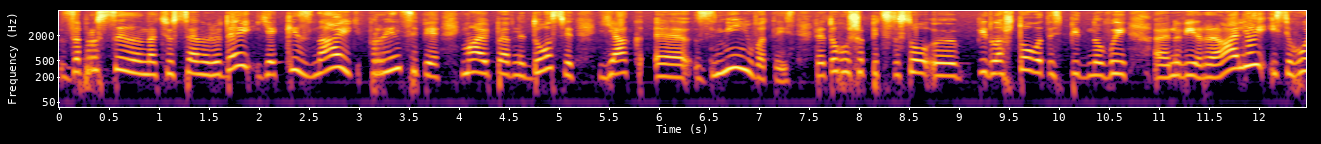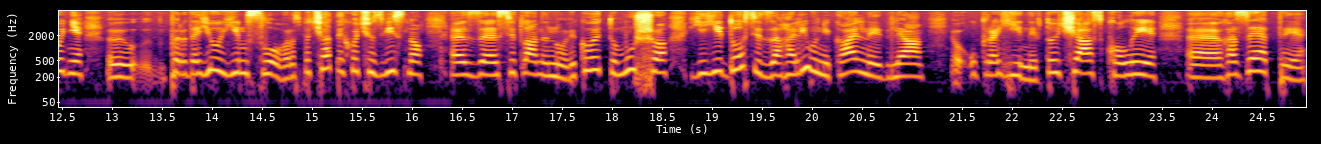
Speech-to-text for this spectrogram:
запросили на цю сцену людей, які знають, в принципі, мають певний досвід, як е, змінюватись для того, щоб підстосов... е, підлаштовуватись під нові, е, нові реалії. І сьогодні е, передаю їм слово. Розпочати хочу, звісно, е, з Світлани Новікової, тому що її досвід взагалі унікальний для е, України в той час, коли е, газети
